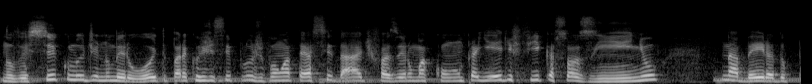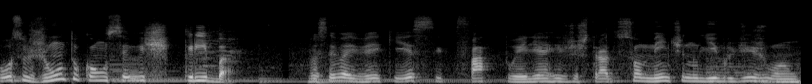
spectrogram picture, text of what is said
no versículo de número 8 para que os discípulos vão até a cidade fazer uma compra e ele fica sozinho na beira do poço junto com o seu escriba. Você vai ver que esse fato ele é registrado somente no livro de João.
